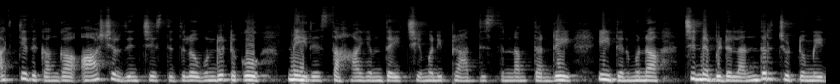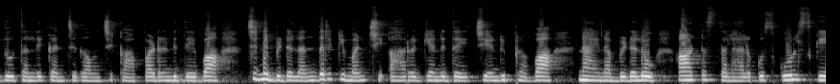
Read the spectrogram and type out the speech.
అత్యధికంగా ఆశీర్వదించే స్థితిలో ఉండుటకు మీరే సహాయం దయచేయమని ప్రార్థిస్తున్నాం తండ్రి. ఈ దినమున చిన్న బిడ్డలందరి చుట్టూ మీ దూతల్ని మంచిగా ఉంచి కాపాడండి దేవా. చిన్న బిడ్డలందరికీ మంచి ఆరోగ్యాన్ని దయచేయండి ప్రభా. నాయన బిడ్డలు ఆట స్థలాలకు స్కూల్స్కి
